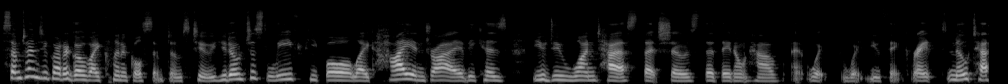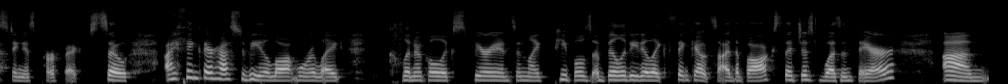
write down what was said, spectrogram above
sometimes you got to go by clinical symptoms too you don't just leave people like high and dry because you do one test that shows that they don't have eh, what what you think right? No testing is perfect so i think there has to be a lot more like clinical experience and like people's ability to like think outside the box that just wasn't there um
